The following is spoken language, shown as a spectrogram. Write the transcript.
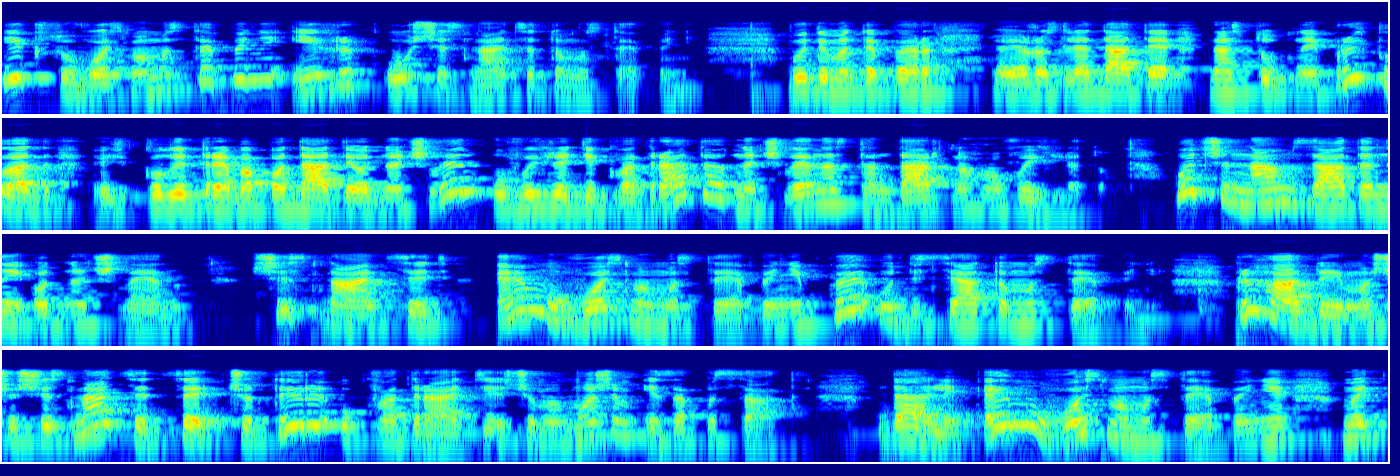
х у восьмому степені, y у 16 степені. Будемо тепер е, розглядати наступний приклад, е, коли треба подати одночлен у вигляді квадрата одночлена стандартного вигляду. Отже, нам заданий одночлен 16 m у восьмому степені, p у десятому степені. Пригадуємо, що 16 це 4 у квадраті, що ми можемо і записати. Далі m у восьмому степені ми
